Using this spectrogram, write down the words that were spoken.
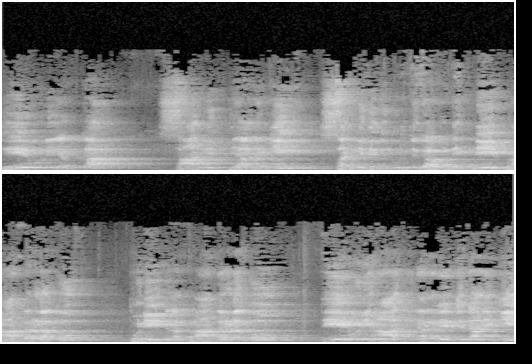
దేవుని యొక్క సాన్నిధ్యానికి సన్నిధికి గుర్తుగా ఉంది. నీ ప్రార్థనలకు పునీతుల ప్రార్థనలకు దేవుని ఆజ్ఞ నెరవేర్చడానికి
